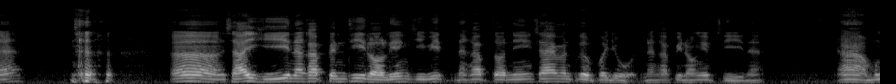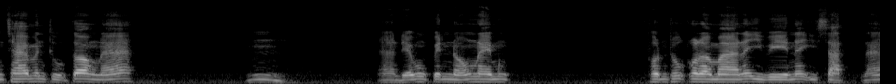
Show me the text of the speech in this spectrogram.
นะอ่าใช้หีนะครับ เป็นที่หล่อเลี้ยงชีวิตนะครับ ตอนนี้ใช้มันเกิดประโยชน์นะครับ พี่น้องเอฟซีนะ อ่ามึงใช้มันถูกต้องนะ อืม อ่า เดี๋ยวมึงเป็นหนองในมึงทนทุกข์ทรมานนะอีเวนนะอีสัตว์นะ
